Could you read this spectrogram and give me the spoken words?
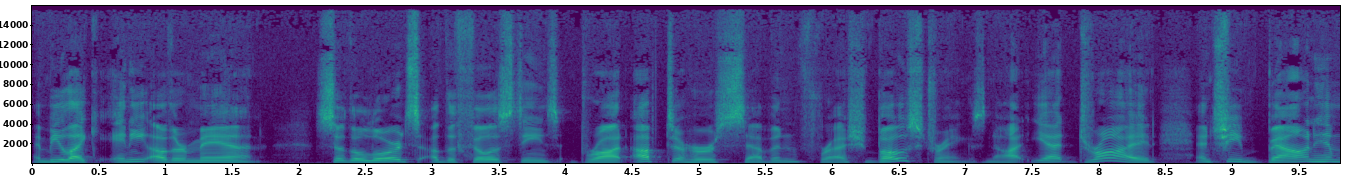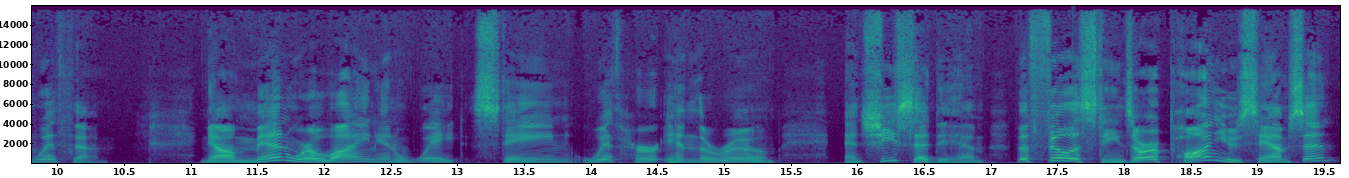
and be like any other man. So the lords of the Philistines brought up to her seven fresh bowstrings, not yet dried, and she bound him with them. Now men were lying in wait, staying with her in the room. And she said to him, The Philistines are upon you, Samson.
